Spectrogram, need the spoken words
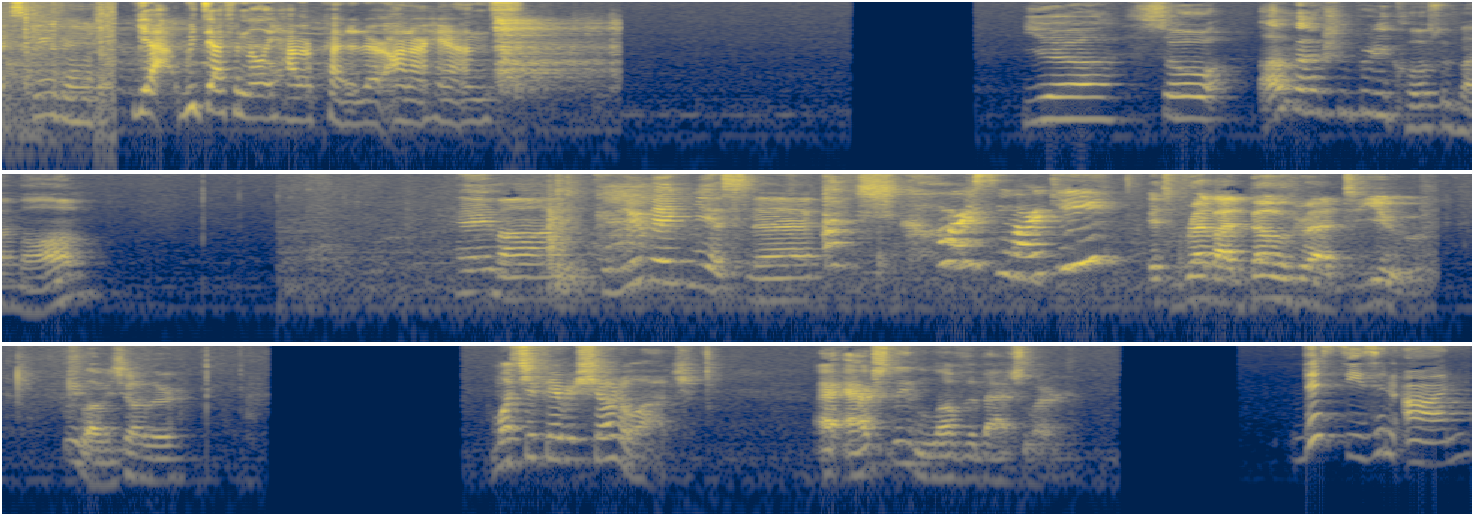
Excuse me. Yeah, we definitely have a predator on our hands. Yeah, so I'm actually pretty close with my mom. Hey mom, can you make me a snack? Of course, Marky. It's Rabbi Belgrade to you. We love each other. What's your favorite show to watch? I actually love The Bachelor. This season on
